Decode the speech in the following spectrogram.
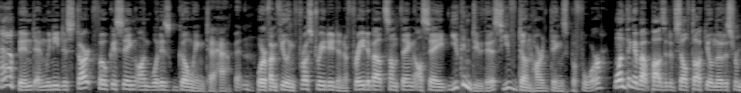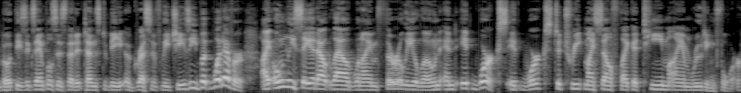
happened and we need to start focusing on what is going to happen. Or if I'm feeling frustrated and afraid about something, I'll say, you can do this. You've done hard things before. One thing about positive self-talk you'll notice from both these examples is that it tends to be aggressively cheesy, but whatever. I only say it out loud when I am thoroughly alone and it works. It works to treat myself like a team I am rooting for.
